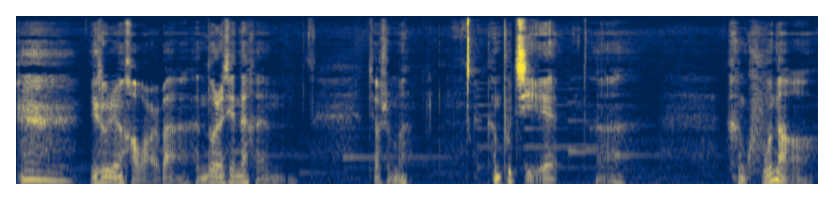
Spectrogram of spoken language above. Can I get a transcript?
你说人好玩吧？很多人现在很叫什么？很不解啊，很苦恼，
